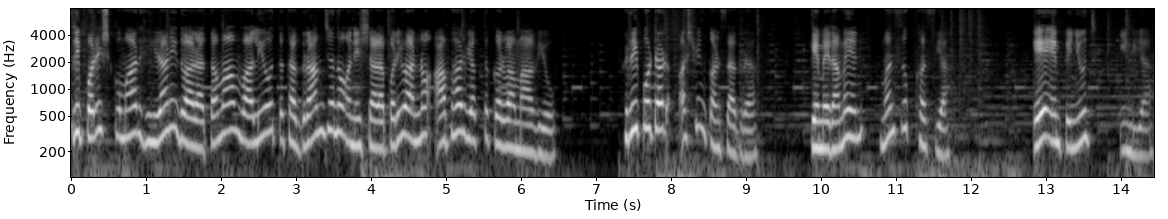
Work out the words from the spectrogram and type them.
શ્રી પરેશકુમાર હિરાણી દ્વારા તમામ વાલીઓ તથા ગ્રામજનો અને શાળા પરિવારનો આભાર વ્યક્ત કરવામાં આવ્યો. Reporter Ashwin Kansagara. Cameraman Mansukh Khasiya. A MP news, India.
